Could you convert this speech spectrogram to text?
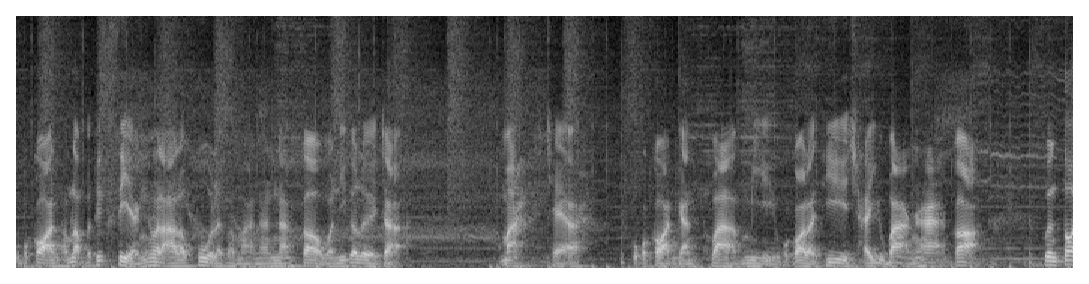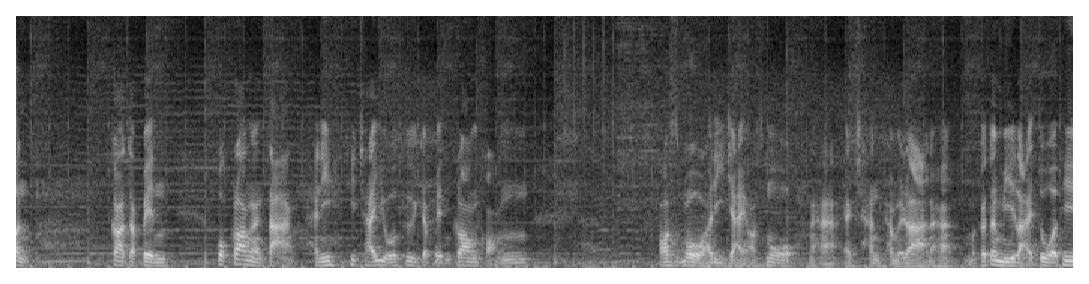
อุปกรณ์สำหรับบันทึกเสียงเวลาเราพูดอะไรประมาณนั้นนะก็วันนี้ก็เลยจะมาแชร์อุปกรณ์กันว่ามีอุปกรณ์อะไรที่ใช้อยู่บ้างนะฮะก็เบื้องต้นก็จะเป็นพวกกล้องต่างๆ อันนี้ที่ใช้อยู่ก็คือจะเป็นกล้องของ Osmo ฮะดีใจ Osmo นะฮะ Action Camera นะฮะ มันก็จะมีหลายตัวที่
